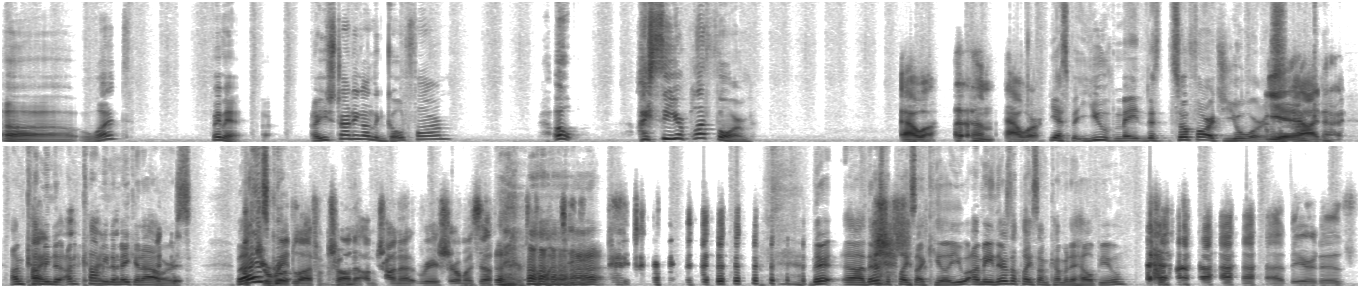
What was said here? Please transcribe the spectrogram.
Uh, what? Wait a minute. Are you starting on the gold farm? Oh, I see your platform. our our? Yes, but you've made this so far. It's yours. Yeah, I I'm, know. I'm coming I to. I'm coming to make it ours. But that It's is your cool. red life. I'm trying to. I'm trying to reassure myself. That you're still my team. there, uh, there's a place I kill you. I mean, there's a place I'm coming to help you. there it is.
